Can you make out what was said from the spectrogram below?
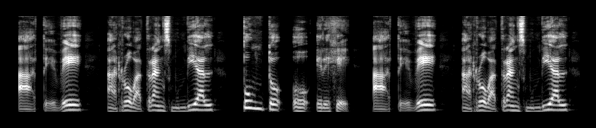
atv@transmundial.org. atv@transmundial.org.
